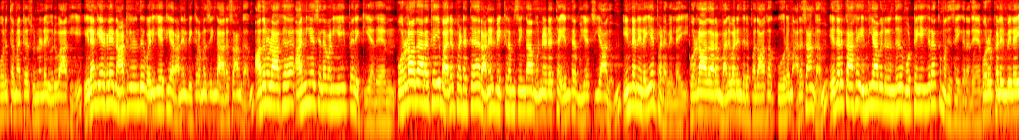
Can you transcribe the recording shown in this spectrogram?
பொருத்தமற்ற சூழ்நிலை உருவாகி இலங்கையர்களை நாட்டிலிருந்து வெளியேற்றிய ரணில் விக்ரமசிங்க அரசாங்கம் அதனூடாக அந்நிய செலவணியை பெருக்கியது. பொருளாதாரத்தை வலுப்படுத்த ரணில் விக்ரமசிங்கா முன்னெடுத்த எந்த முயற்சியாலும் இந்த நிலை ஏற்படவில்லை. பொருளாதாரம் வலுவடைந்திருப்பதாக கூறும் அரசாங்கம் எதற்காக இந்தியாவிலிருந்து முட்டையை இறக்குமதி செய்கிறது? பொருட்களின் விலை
